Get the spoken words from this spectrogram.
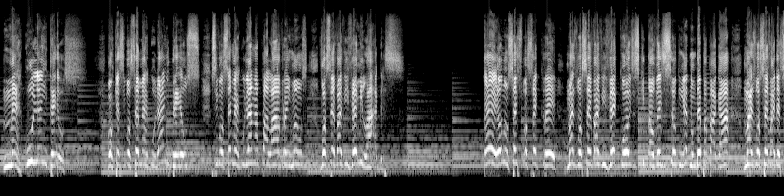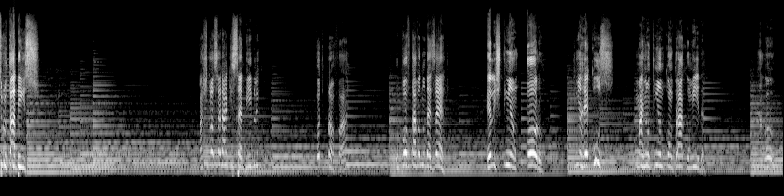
Mergulha em Deus. Porque se você mergulhar em Deus, se você mergulhar na palavra, irmãos, você vai viver milagres. Ei, eu não sei se você crê, mas você vai viver coisas que talvez o seu dinheiro não dê para pagar, mas você vai desfrutar disso. Pastor, será que isso é bíblico? Vou te provar. O povo estava no deserto. Eles tinham ouro, tinham recursos, mas não tinham onde comprar comida. Alô?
